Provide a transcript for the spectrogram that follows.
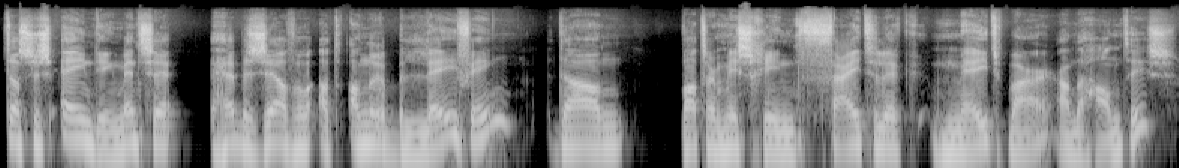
Dat is dus één ding. Mensen hebben zelf een wat andere beleving dan wat er misschien feitelijk meetbaar aan de hand is.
